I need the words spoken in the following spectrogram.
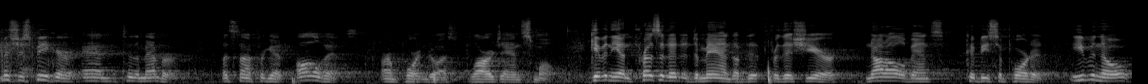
Mr. Speaker, and to the member, let's not forget, all events are important to us, large and small. Given the unprecedented demand the, for this year, not all events could be supported, even though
